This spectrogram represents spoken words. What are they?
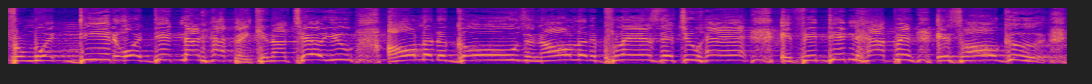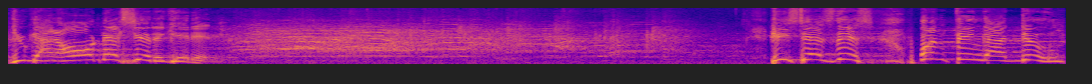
from what did or did not happen. Can I tell you, all of the goals and all of the plans that you had, if it didn't happen, it's all good. You got all next year to get it. He says this one thing I do,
